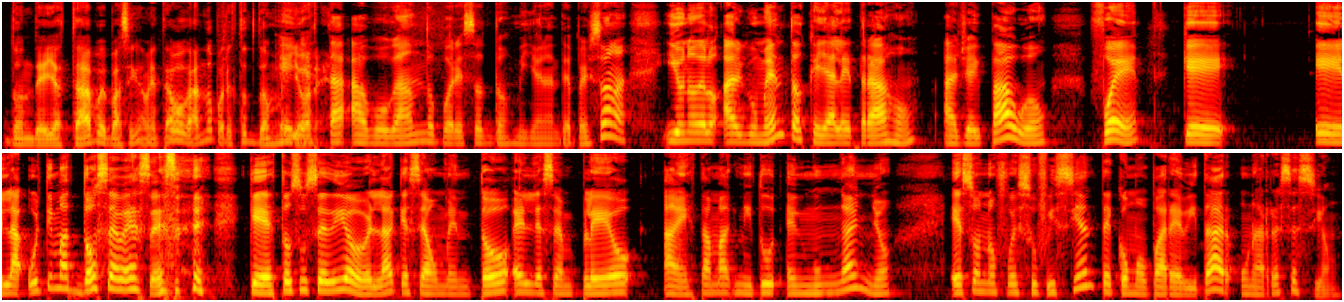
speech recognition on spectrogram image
donde ella está pues básicamente abogando por estos 2 millones. Ella está abogando por esos 2 millones de personas. Y uno de los argumentos que ella le trajo a Jay Powell fue que eh, las últimas 12 veces que esto sucedió, ¿verdad? Que se aumentó el desempleo a esta magnitud en un año, eso no fue suficiente como para evitar una recesión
